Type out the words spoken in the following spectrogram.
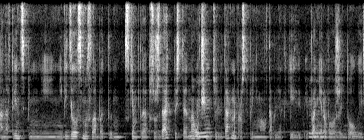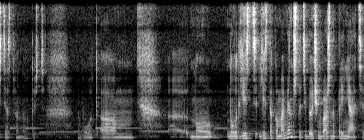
она, в принципе, не, не видела смысла об этом с кем-то обсуждать. То есть она mm-hmm. очень утилитарно просто принимала таблетки и, и mm-hmm. планировала жить долго, естественно. То есть, вот. Но, но вот есть, есть такой момент, что тебе очень важно принять.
